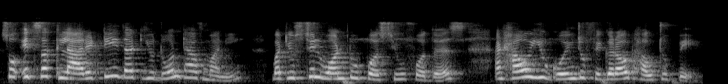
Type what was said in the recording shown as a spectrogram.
So it's a clarity that you don't have money but you still want to pursue for this and how are you going to figure out how to pay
